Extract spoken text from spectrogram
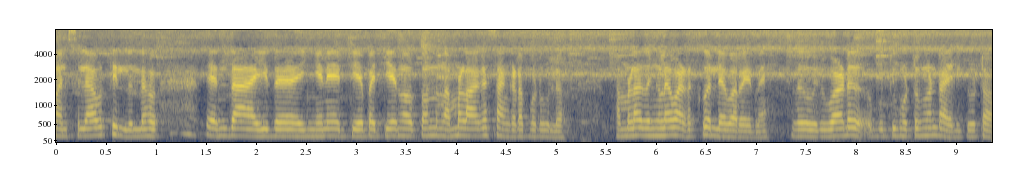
മനസ്സിലാവത്തില്ലല്ലോ. എന്താ ഇത്? ഇങ്ങനെ എത്തിയ പറ്റിയെന്ന് ഓർത്തുകൊണ്ട് നമ്മളാകെ സങ്കടപ്പെടുമല്ലോ നമ്മളത് നിങ്ങളെ വഴക്കുമല്ലേ പറയുന്നത് ഇത് ഒരുപാട് ബുദ്ധിമുട്ടും കൊണ്ടായിരിക്കും കേട്ടോ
